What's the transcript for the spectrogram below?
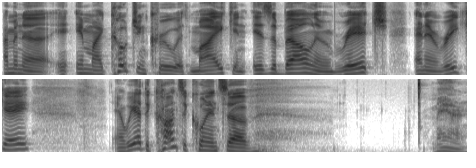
I'm in a in my coaching crew with Mike and Isabel and Rich and Enrique, and we had the consequence of man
